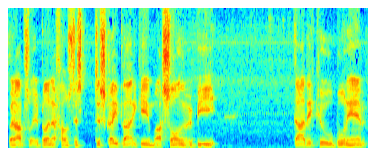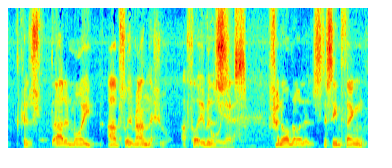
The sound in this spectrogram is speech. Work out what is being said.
we were absolutely brilliant. If I was to describe that game with a song, it would be Daddy Cool, Boney M, because Aaron Mooy absolutely ran the show. I thought it oh, was. Oh, yes phenomenal. And it's the same thing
